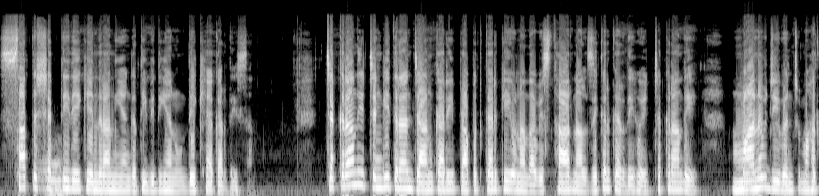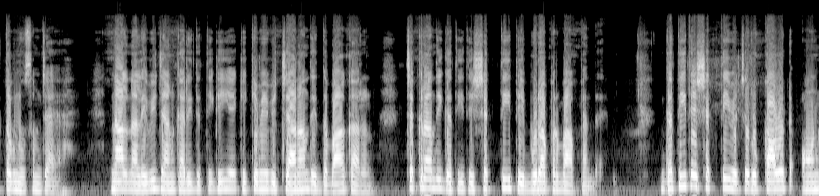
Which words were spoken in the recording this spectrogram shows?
ਸੱਤ ਸ਼ਕਤੀ ਦੇ ਕੇਂਦਰਾਂ ਦੀਆਂ ਗਤੀਵਿਧੀਆਂ ਨੂੰ ਦੇਖਿਆ ਕਰਦੇ ਸਨ। ਚੱਕਰਾਂ ਦੀ ਚੰਗੀ ਤਰ੍ਹਾਂ ਜਾਣਕਾਰੀ ਪ੍ਰਾਪਤ ਕਰਕੇ ਉਹਨਾਂ ਦਾ ਵਿਸਥਾਰ ਨਾਲ ਜ਼ਿਕਰ ਕਰਦੇ ਹੋਏ ਚੱਕਰਾਂ ਦੇ ਮਾਨਵ ਜੀਵਨ 'ਚ ਮਹੱਤਵ ਨੂੰ ਸਮਝਾਇਆ ਹੈ। ਨਾਲ ਨਾਲ ਇਹ ਵੀ ਜਾਣਕਾਰੀ ਦਿੱਤੀ ਗਈ ਹੈ ਕਿ ਕਿਵੇਂ ਵਿਚਾਰਾਂ ਦੇ ਦਬਾਅ ਕਾਰਨ ਚੱਕਰਾਂ ਦੀ ਗਤੀ ਤੇ ਸ਼ਕਤੀ ਤੇ ਬੁਰਾ ਪ੍ਰਭਾਵ ਪੈਂਦਾ ਹੈ। ਗਤੀ ਤੇ ਸ਼ਕਤੀ ਵਿੱਚ ਰੁਕਾਵਟ ਆਉਣ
